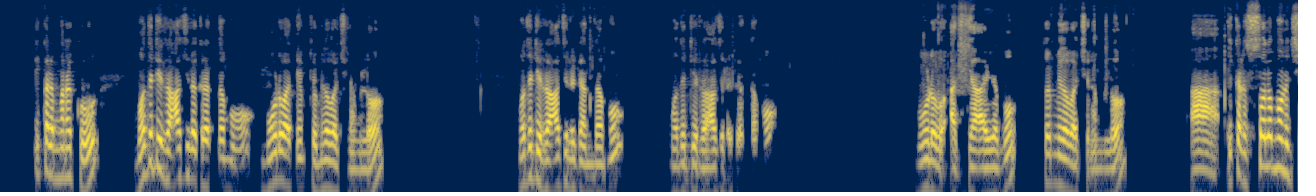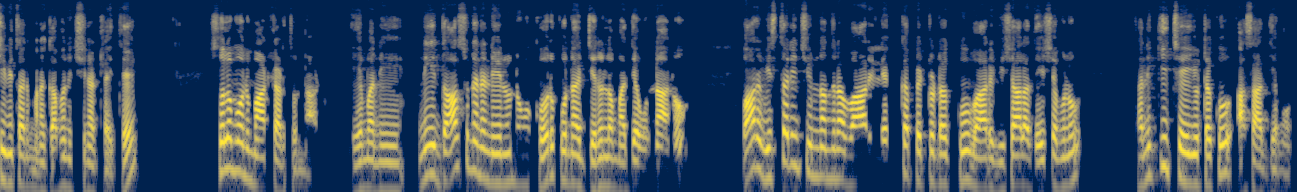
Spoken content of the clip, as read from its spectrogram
ఇక్కడ మనకు మొదటి రాజుల గ్రంథము మూడో అధ్యాయం తొమ్మిదవ వచనంలో మొదటి రాజుల గ్రంథము మొదటి రాజుల గ్రంథము మూడవ అధ్యాయము తొమ్మిదవ వచనంలో ఇక్కడ సులమోను జీవితాన్ని మనం గమనించినట్లయితే సులమోను మాట్లాడుతున్నాడు. ఏమని? నీ దాసునైన నేను నువ్వు కోరుకున్న జనుల మధ్య ఉన్నాను. వారు విస్తరించి ఉన్నందున వారి లెక్క పెట్టుటకు వారి విశాల దేశమును తనిఖీ చేయుటకు అసాధ్యము.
